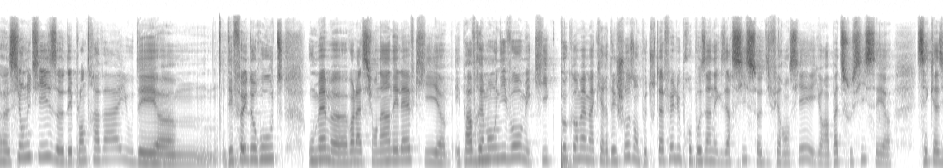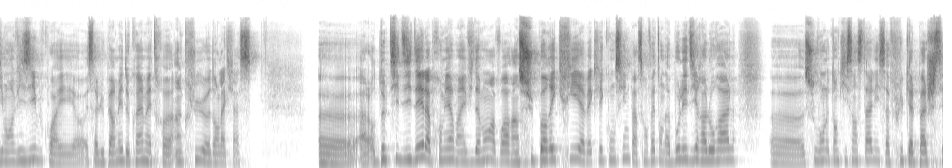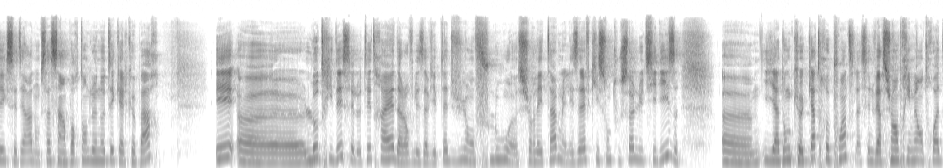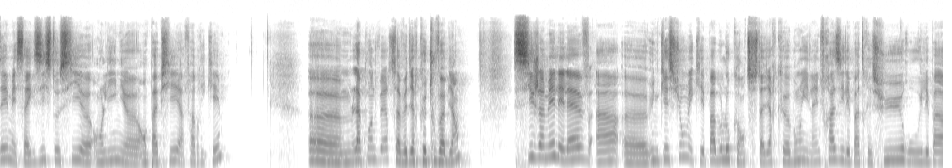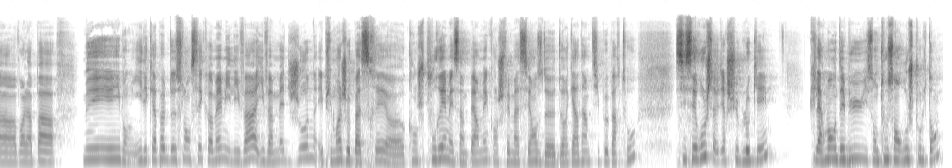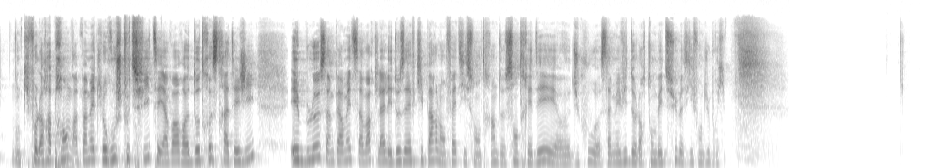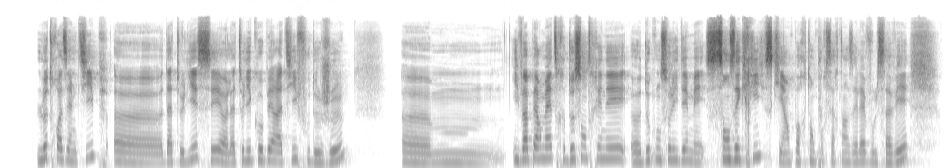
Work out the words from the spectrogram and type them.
Euh, si on utilise des plans de travail ou des, euh, feuilles de route, ou même voilà, si on a un élève qui n'est pas vraiment au niveau, mais qui peut quand même acquérir des choses, on peut tout à fait lui proposer un exercice différencié et il n'y aura pas de souci, c'est quasiment invisible, quoi, et ça lui permet de quand même être inclus dans la classe. Euh, alors deux petites idées. La première, ben, évidemment, avoir un support écrit avec les consignes, parce qu'en fait, on a beau les dire à l'oral, euh, souvent le temps qu'ils s'installent, ils savent plus quelle page c'est, etc. Donc ça, c'est important de le noter quelque part. Et euh, l'autre idée, c'est le tétraède. Alors vous les aviez peut-être vus en flou sur les tables, mais les élèves qui sont tout seuls l'utilisent. il y a donc quatre pointes. Là, c'est une version imprimée en 3D, mais ça existe aussi en ligne, en papier à fabriquer. Euh, la pointe verte, ça veut dire que tout va bien. Si jamais l'élève a euh, une question mais qui n'est pas bloquante, c'est-à-dire que bon, il a une phrase, il n'est pas très sûr ou il n'est pas, voilà, pas, mais bon, il est capable de se lancer quand même, il y va, il va mettre jaune et puis moi je passerai euh, quand je pourrai, mais ça me permet quand je fais ma séance de, de regarder un petit peu partout. Si c'est rouge, ça veut dire que je suis bloqué. Clairement, au début, ils sont tous en rouge tout le temps, donc il faut leur apprendre à pas mettre le rouge tout de suite et avoir d'autres stratégies. Et bleu, ça me permet de savoir que là, les deux élèves qui parlent, en fait, ils sont en train de s'entraider. Euh, du coup, ça m'évite de leur tomber dessus parce qu'ils font du bruit. Le troisième type euh, d'atelier, c'est euh, l'atelier coopératif ou de jeu. il va permettre de s'entraîner, de consolider, mais sans écrit, ce qui est important pour certains élèves, vous le savez.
